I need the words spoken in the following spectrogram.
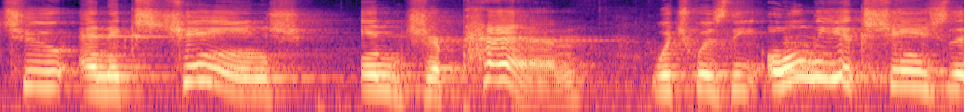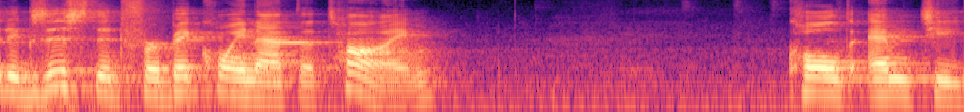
to an exchange in Japan, which was the only exchange that existed for Bitcoin at the time, called Mt.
